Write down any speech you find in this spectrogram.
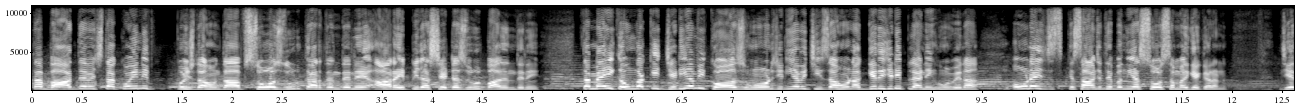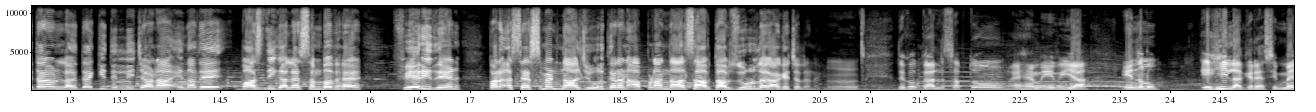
ਤਾਂ ਬਾਅਦ ਦੇ ਵਿੱਚ ਤਾਂ ਕੋਈ ਨਹੀਂ ਪੁੱਛਦਾ ਹੁੰਦਾ, ਅਫਸੋਸ ਜ਼ਰੂਰ ਕਰ ਦਿੰਦੇ ਨੇ ਆਰਆਈਪੀ ਦਾ ਸਟੇਟਸ ਜ਼ਰੂਰ ਪਾ ਦਿੰਦੇ ਨੇ। ਤਾਂ ਮੈਂ ਇਹ ਕਹੂੰਗਾ ਕਿ ਜਿਹੜੀਆਂ ਵੀ ਕਾਜ਼ ਹੋਣ, ਜਿਹੜੀਆਂ ਵੀ ਚੀਜ਼ਾਂ ਹੋਣ, ਅੱਗੇ ਦੀ ਜਿਹੜੀ ਪਲੈਨਿੰਗ ਹੋਵੇ ਨਾ, ਉਹਨੇ ਕਿਸਾਨ ਜਥੇਬੰਦੀਆਂ ਸੋਚ ਸਮਝ ਕੇ ਕਰਨ। ਜੇ ਤਾਂ ਉਹਨਾਂ ਨੂੰ ਲੱਗਦਾ ਕਿ ਦਿੱਲੀ ਜਾਣਾ ਇਹਨਾਂ ਦੇ ਵੱਸ ਦੀ ਗੱਲ ਹੈ, ਸੰਭਵ ਹੈ, ਫੇਰ ਹੀ ਦੇਣ, ਪਰ ਅਸੈਸਮੈਂਟ ਨਾਲ ਜ਼ਰੂਰ ਕਰਨ, ਆਪਣਾ ਨਾਲ ਹਿਸਾਬ-ਕਿਤਾਬ ਜ਼ਰੂਰ ਲਗਾ ਕੇ ਚੱਲਣ। ਦੇਖੋ, ਗੱਲ ਸਭ ਤੋਂ ਅਹਿਮ ਇਹ ਵੀ ਆ, ਇਹਨਾਂ ਨੂੰ ਇਹੀ ਲੱਗ ਰਿਹਾ ਸੀ। ਮੈਂ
